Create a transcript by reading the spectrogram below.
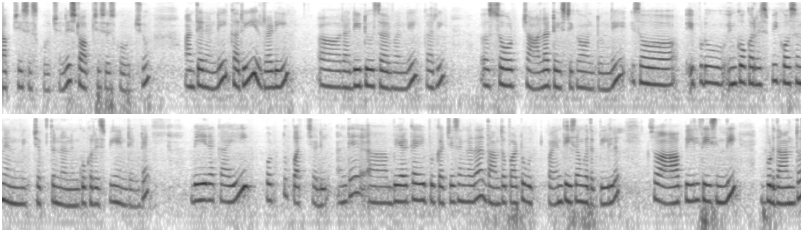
ఆఫ్ చేసేసుకోవచ్చు అండి స్టాప్ చేసేసుకోవచ్చు. అంతేనండి. Curry ready. Ready to serve అండి కర్రీ. Uh, సో చాలా టేస్టీగా ఉంటుంది. సో ఇప్పుడు ఇంకొక రెసిపీ కోసం నేను మీకు చెప్తున్నాను. ఇంకొక రెసిపీ ఏంటంటే బీరకాయ పొట్టు పచ్చడి. అంటే బీరకాయ ఇప్పుడు కట్ చేసాం కదా దాంతోపాటు పైన తీసాం కదా పీల్. సో ఆ పీల్ తీసింది. ఇప్పుడు దాంతో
